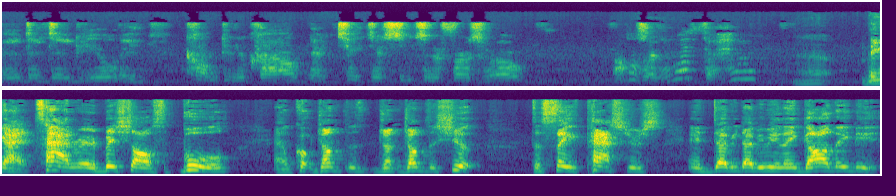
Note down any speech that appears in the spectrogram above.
made their debut, they come through the crowd, and they take their seats in the first row. I was like, what the hell? They got tired of Bischoff's bull and jumped the jump, jumped the ship to safe pastures in WWE. Thank God they did.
